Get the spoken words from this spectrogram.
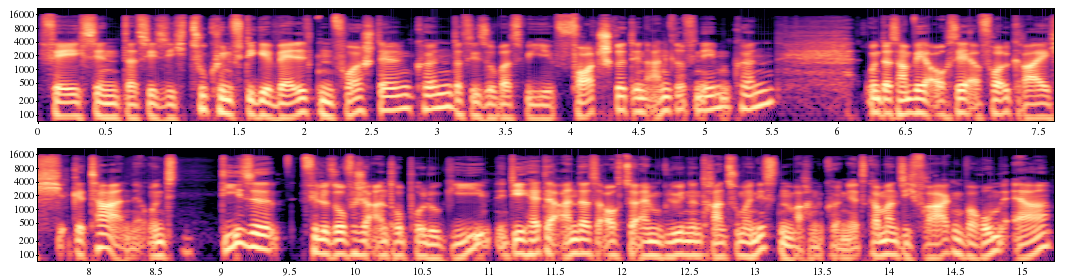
fähig sind, dass sie sich zukünftige Welten vorstellen können, dass sie sowas wie Fortschritt in Angriff nehmen können. Und das haben wir auch sehr erfolgreich getan. Und diese philosophische Anthropologie, die hätte anders auch zu einem glühenden Transhumanisten machen können. Jetzt kann man sich fragen, warum er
